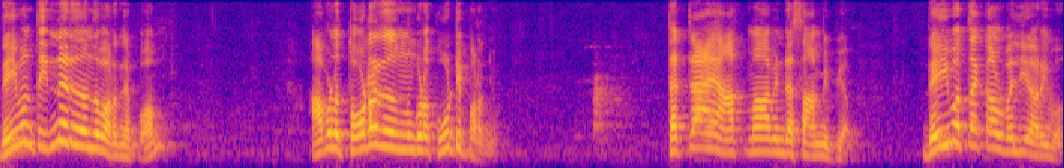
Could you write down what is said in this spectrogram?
ദൈവം തിന്നരുതെന്ന് പറഞ്ഞപ്പം അവൾ തുടരുതെന്നും കൂടെ കൂട്ടി പറഞ്ഞു. തെറ്റായ ആത്മാവിന്റെ സാമീപ്യം. ദൈവത്തെക്കാൾ വലിയ അറിവ്.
